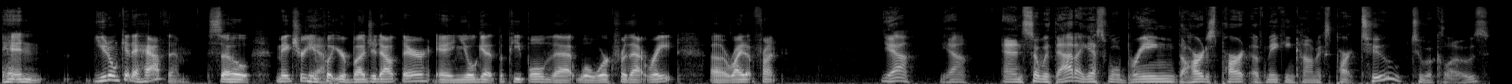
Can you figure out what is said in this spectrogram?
and you don't get to have them. So make sure you yeah. put your budget out there and you'll get the people that will work for that rate uh, right up front. Yeah, yeah. And so with that, I guess we'll bring the hardest part of making comics part two to a close.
